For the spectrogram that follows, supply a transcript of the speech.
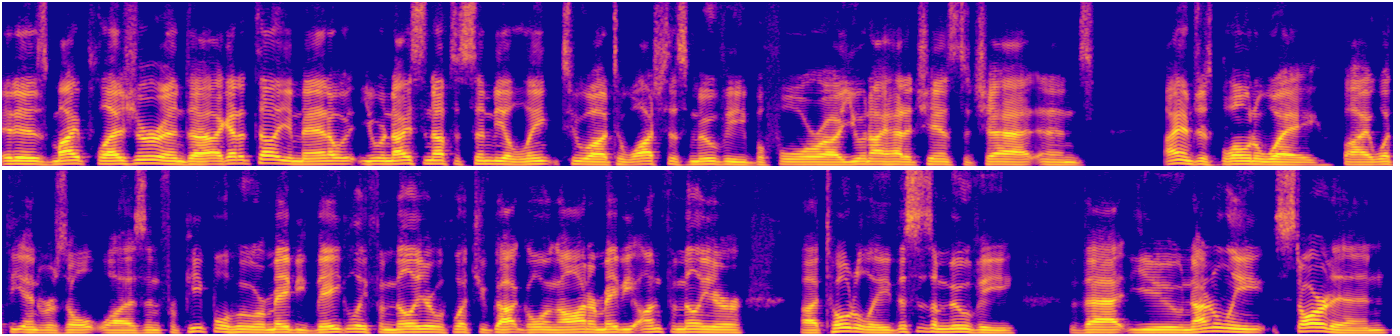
It is my pleasure, and uh, I got to tell you, man, you were nice enough to send me a link to uh, to watch this movie before uh, you and I had a chance to chat, and I am just blown away by what the end result was. And for people who are maybe vaguely familiar with what you've got going on, or maybe unfamiliar uh, totally, this is a movie that you not only starred in,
